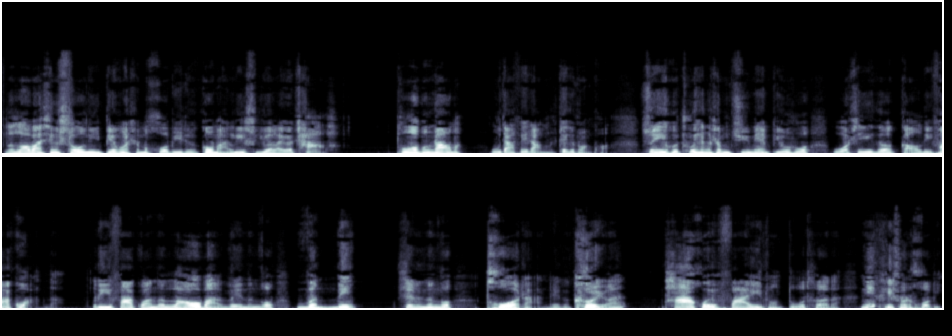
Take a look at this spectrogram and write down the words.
那老百姓手里别管什么货币，这个购买力是越来越差了，通货膨胀嘛，物价飞涨这个状况，所以会出现个什么局面？比如说，我是一个搞理发馆的。理发馆的老板为能够稳定，甚至能够拓展这个客源，他会发一种独特的，你可以说是货币，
